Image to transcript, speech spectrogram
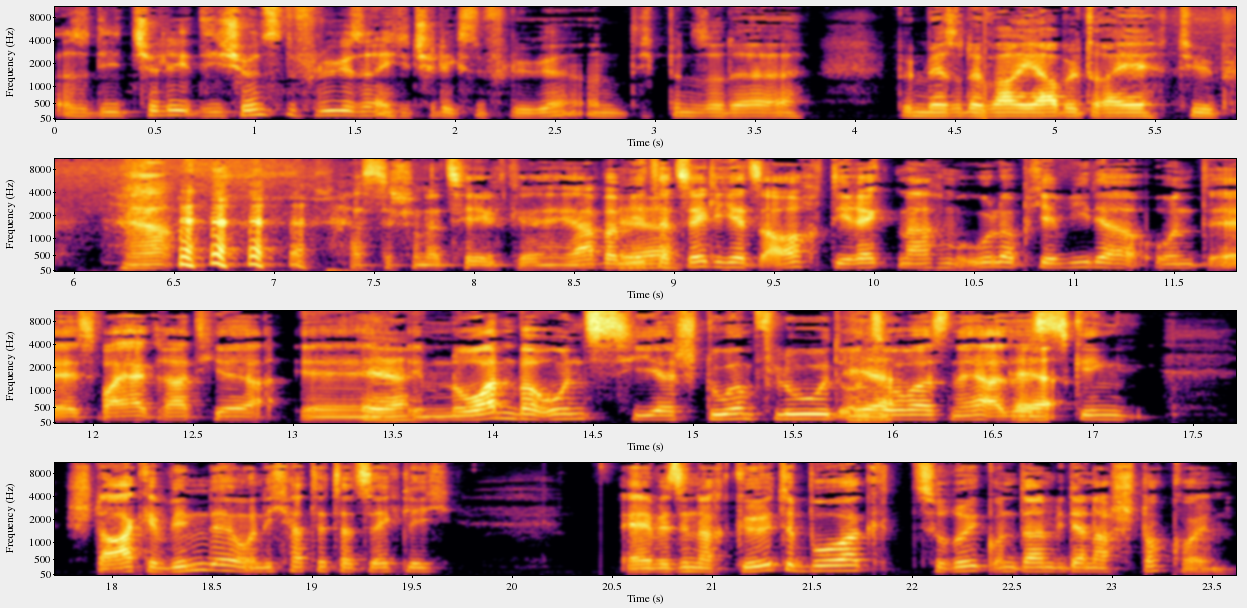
also die, chilli die schönsten Flüge sind eigentlich die chilligsten Flüge und ich bin so der, bin mehr so der Variabel 3 Typ. Ja, hast du schon erzählt, gell? Ja, bei mir Ja. tatsächlich jetzt auch direkt nach dem Urlaub hier wieder und äh, es war ja gerade hier äh, Ja. im Norden bei uns hier Sturmflut und Ja. sowas, ne? Also es ging starke Winde und ich hatte tatsächlich, äh, wir sind nach Göteborg zurück und dann wieder nach Stockholm.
